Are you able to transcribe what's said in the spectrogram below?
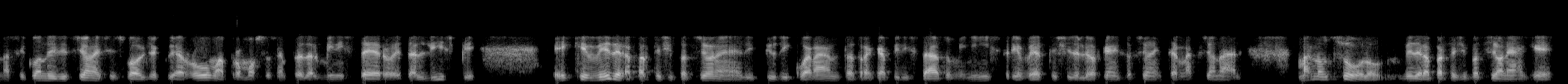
La seconda edizione si svolge qui a Roma, promossa sempre dal Ministero e dall'ISPI e che vede la partecipazione di più di 40 tra capi di Stato, ministri e vertici delle organizzazioni internazionali. Ma non solo, vede la partecipazione anche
